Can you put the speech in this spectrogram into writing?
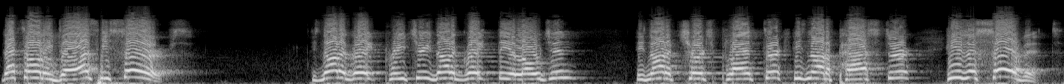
that's all he does. He serves. He's not a great preacher. He's not a great theologian. He's not a church planter. He's not a pastor. He's a servant.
